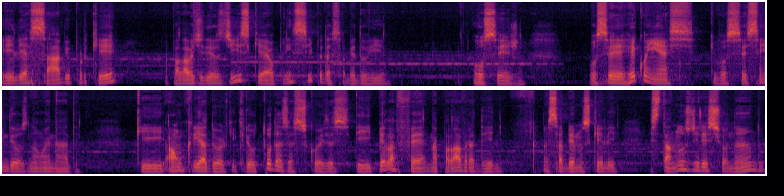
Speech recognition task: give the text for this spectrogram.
ele é sábio porque a palavra de Deus diz que é o princípio da sabedoria. Ou seja, você reconhece que você sem Deus não é nada, que há um Criador que criou todas as coisas e pela fé na palavra dele, nós sabemos que ele está nos direcionando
